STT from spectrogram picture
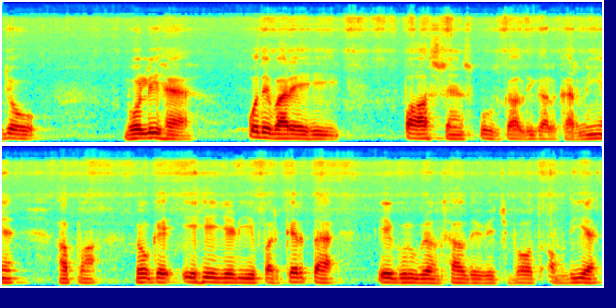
ਜੋ ਬੋਲੀ ਹੈ, ਉਹਦੇ ਬਾਰੇ ਹੀ ਪਾਸਟ ਟੈਂਸ ਭੂਤਕਾਲ ਦੀ ਗੱਲ ਕਰਨੀ ਹੈ ਆਪਾਂ। ਕਿਉਂਕਿ ਇਹ ਜਿਹੜੀ ਪ੍ਰਕਿਰਤ ਹੈ ਇਹ ਗੁਰੂ ਗ੍ਰੰਥ ਸਾਹਿਬ ਦੇ ਵਿੱਚ ਬਹੁਤ ਆਉਂਦੀ ਹੈ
